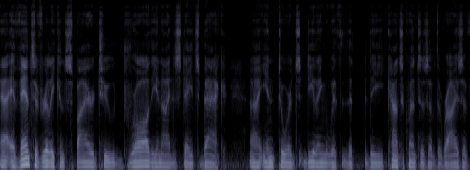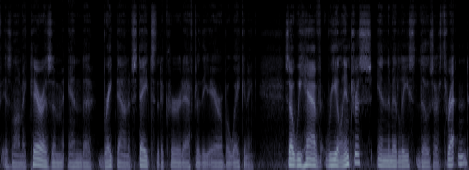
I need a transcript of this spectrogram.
uh, events have really conspired to draw the United States back uh, in towards dealing with the the consequences of the rise of Islamic terrorism and the breakdown of states that occurred after the Arab awakening. So we have real interests in the Middle East; those are threatened.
